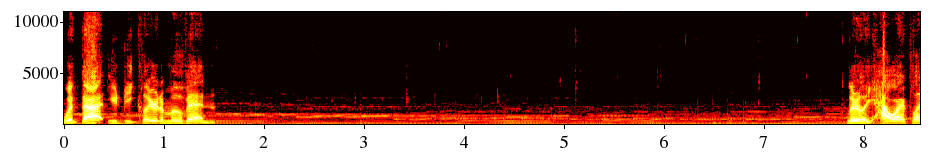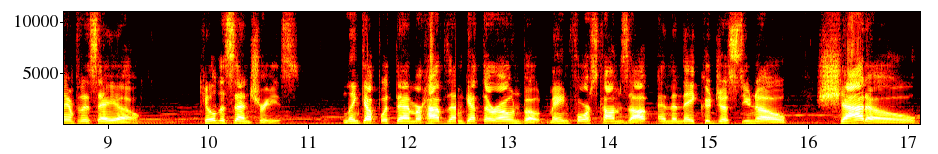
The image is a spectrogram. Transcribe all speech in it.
With that, you'd be clear to move in. Literally, how I plan for this AO. Kill the sentries. Link up with them or have them get their own boat. Main force comes up, and then they could just, you know, shadow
